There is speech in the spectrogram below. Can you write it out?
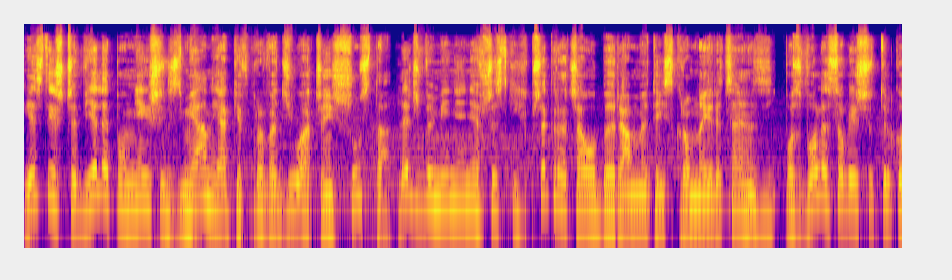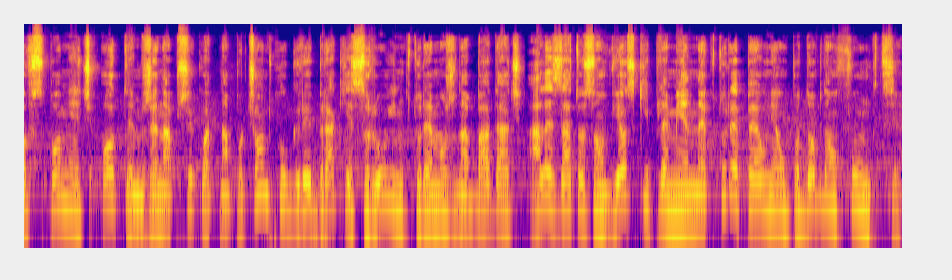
Jest jeszcze wiele pomniejszych zmian, jakie wprowadziła część szósta, lecz wymienienie wszystkich przekraczałoby ramy tej skromnej recenzji. Pozwolę sobie jeszcze tylko wspomnieć o tym, że na przykład na początku gry brak jest ruin, które można badać, ale za to są wioski plemienne, które pełnią podobną funkcję.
